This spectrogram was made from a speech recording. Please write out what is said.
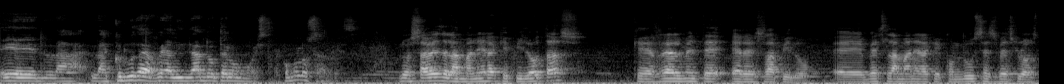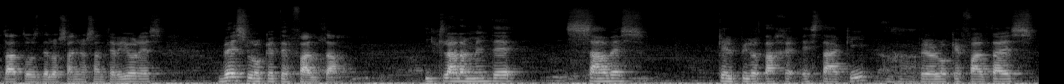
eh, la, la cruda realidad no te lo muestra, ¿cómo lo sabes? Lo sabes de la manera que pilotas, que realmente eres rápido. Eh, ves la manera que conduces, ves los datos de los años anteriores, ves lo que te falta y claramente sabes que el pilotaje está aquí, Ajá. pero lo que falta es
